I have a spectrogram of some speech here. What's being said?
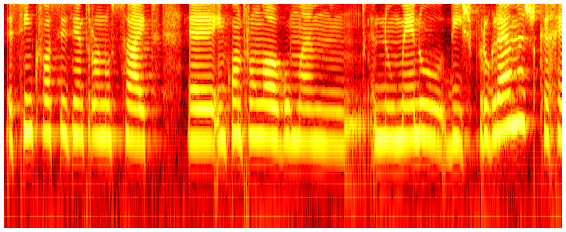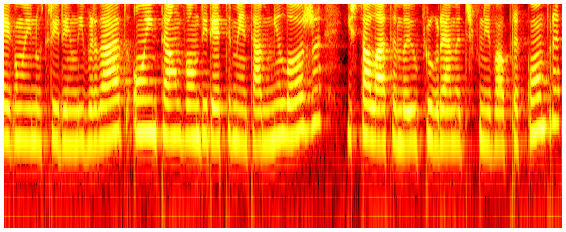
Assim que vocês entram no site, uh, encontram logo uma. No menu diz programas, carregam em Nutrir em Liberdade, ou então vão diretamente à minha loja e está lá também o programa disponível para compra.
